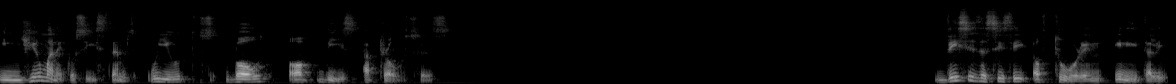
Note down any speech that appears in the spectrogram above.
In human ecosystems, we use both of these approaches. This is the city of Turin in Italy.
